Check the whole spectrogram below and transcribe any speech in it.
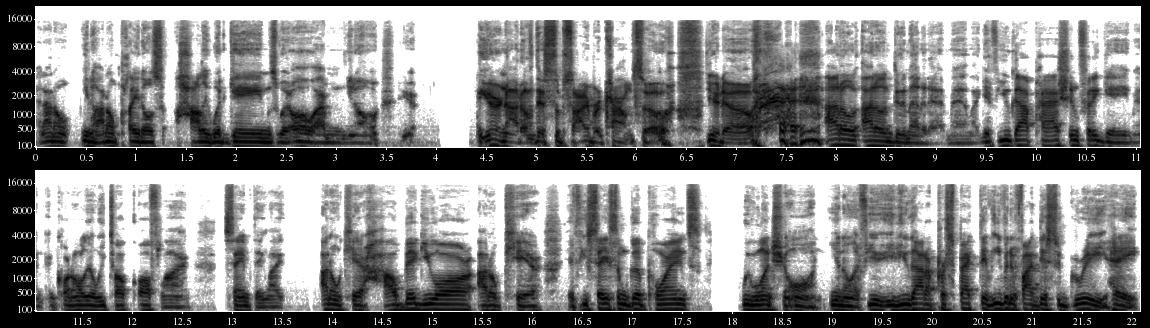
and I don't you know I don't play those Hollywood games where oh I'm you know you're, not of this subscriber count, so you know I don't I don't do none of that, man. Like if you got passion for the game, and, and Cornholio, we talk offline, same thing. Like I don't care how big you are, I don't care if you say some good points we want you on. You know, if you if you got a perspective, even if I disagree, hey,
